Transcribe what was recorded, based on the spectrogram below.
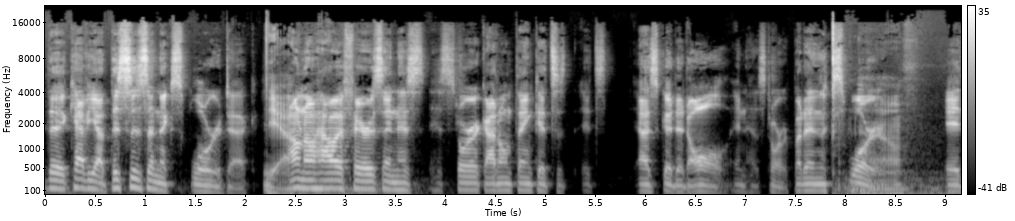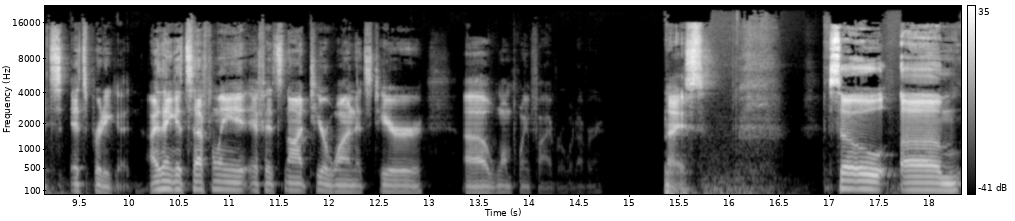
the caveat: this is an explorer deck. Yeah. I don't know how it fares in his historic. I don't think it's it's as good at all in historic, but in explorer, No. It's it's pretty good. I think it's definitely if it's not tier one, it's tier uh, one point five or whatever. Nice. So, um,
